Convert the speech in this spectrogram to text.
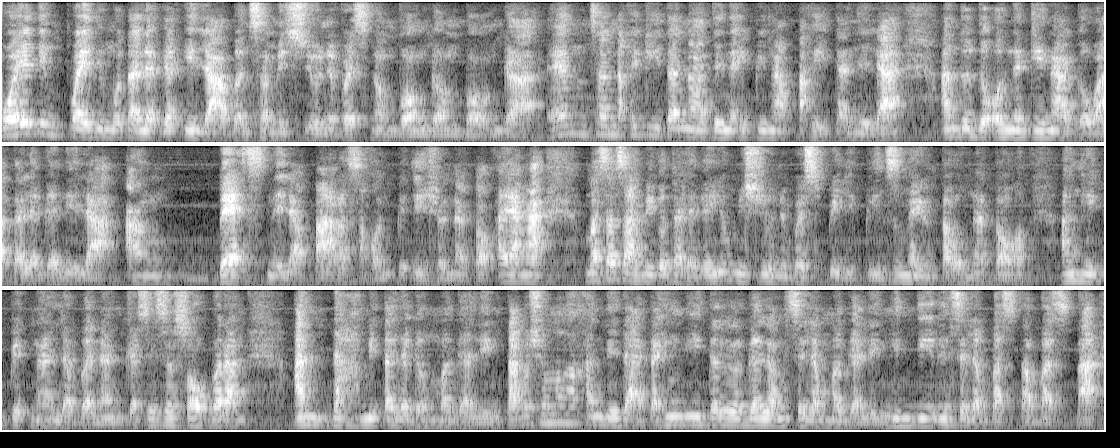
pwedeng pwede mo talaga ilaban sa Miss Universe ng bonggang-bongga. And sa nakikita natin na ipinapakita nila, ando doon na ginagawa talaga nila ang best nila para sa competition na to. Kaya nga, masasabi ko talaga yung Miss Universe Philippines ngayong taon na to, ang higpit ng labanan kasi sa sobrang ang dami talagang magaling. Tapos yung mga kandidata, hindi talaga lang silang magaling, hindi rin sila basta-basta.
